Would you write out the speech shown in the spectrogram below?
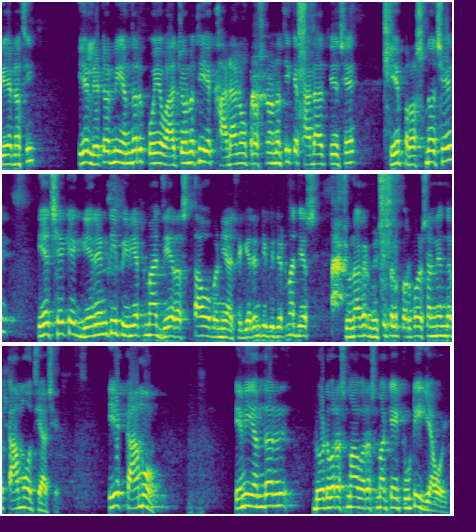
એ નથી. એ લેટરની અંદર કોઈએ વાંચ્યો નથી, એ ખાડાનો પ્રશ્ન નથી કે ખાડા જે છે, એ પ્રશ્ન છે. એ છે કે ગેરંટી પીરિયડમાં જે રસ્તાઓ બન્યા છે, ગેરંટી પીરિયડમાં જે જુનાગઢ મ્યુનિસિપલ કોર્પોરેશનની અંદર કામો થયા છે. એ કામો એની અંદર દોઢ વર્ષમાં વર્ષમાં ક્યાંય તૂટી ગયા હોય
